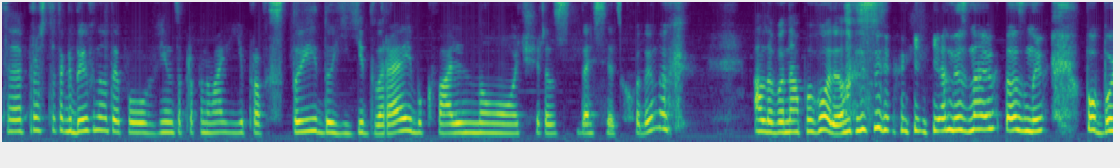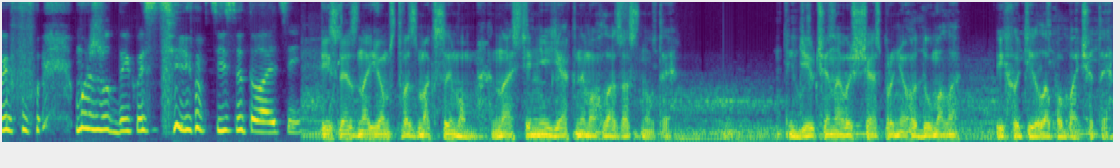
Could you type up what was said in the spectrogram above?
Це просто так дивно. Типу, він запропонував її провести до її дверей буквально через 10 годинок. Але вона погодилася. Я не знаю, хто з них побив межу дикості в цій ситуації. Після знайомства з Максимом Настя ніяк не могла заснути. Дівчина весь час про нього думала і хотіла побачити.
